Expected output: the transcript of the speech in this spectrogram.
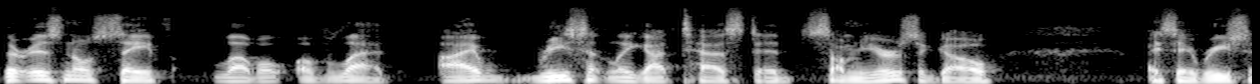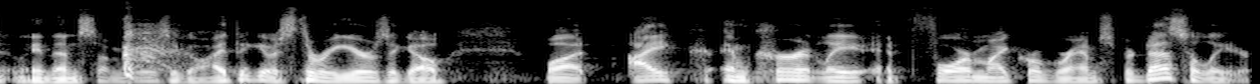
there is no safe level of lead. I recently got tested some years ago. I say recently, then some years ago. I think it was three years ago. But I am currently at four micrograms per deciliter.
